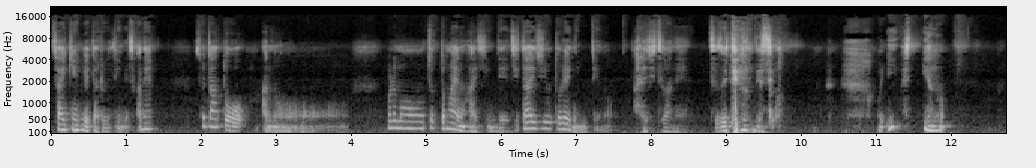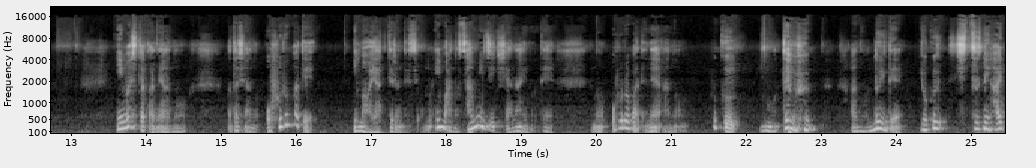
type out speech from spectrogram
最近増えたルーティンですかね。それとあと、あのー、これもちょっと前の配信で、自体重トレーニングっていうの、あれ実はね、続いてるんですよ。言いまし、あの、言いましたかね、あの、私、あの、お風呂場で今はやってるんですよ。今、あの、寒い時期じゃないので、あの、お風呂場でね、あの、服、もう全部、あの、脱いで、浴室に入っ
